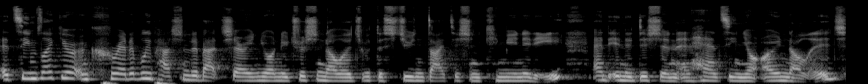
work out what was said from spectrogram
It seems like you're incredibly passionate about sharing your nutrition knowledge with the student dietitian community and, in addition, enhancing your own knowledge.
